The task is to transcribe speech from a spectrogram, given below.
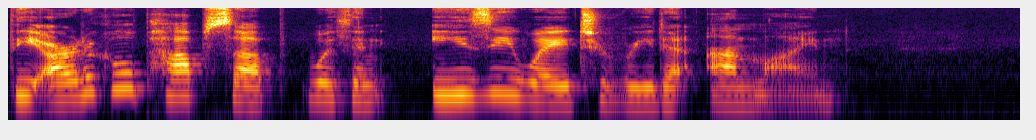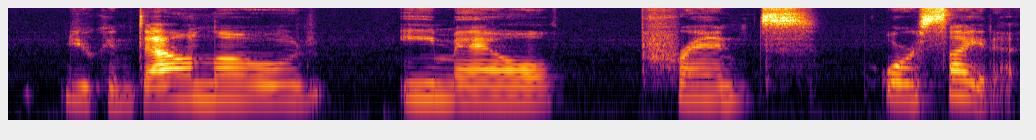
The article pops up with an easy way to read it online. You can download, email, print, or cite it.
